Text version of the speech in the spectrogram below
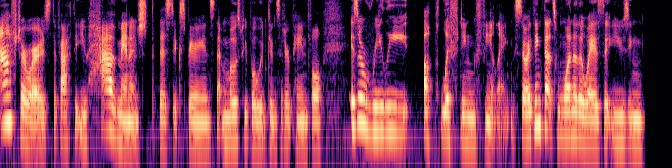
afterwards, the fact that you have managed this experience that most people would consider painful is a really uplifting feeling. So I think that's one of the ways that using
